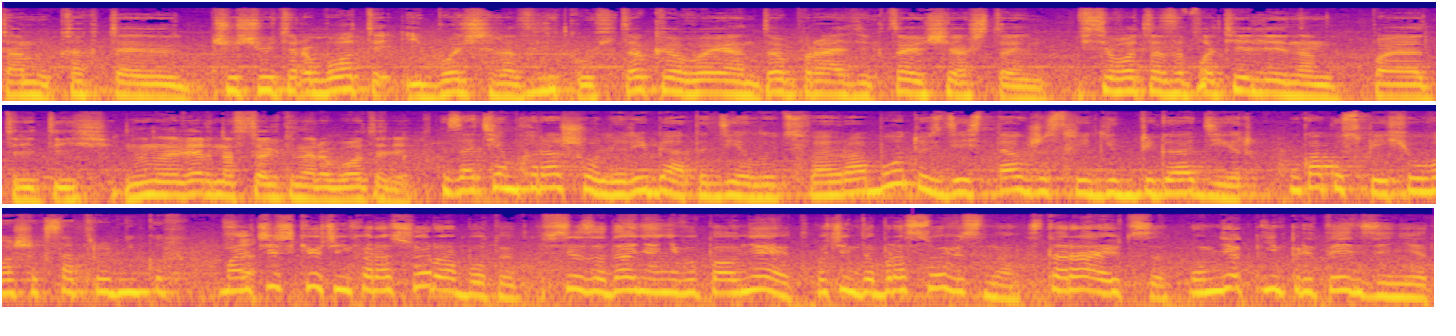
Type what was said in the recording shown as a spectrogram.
Там как-то чуть-чуть работы и больше развлекухи. То КВН, то праздник, то еще что-нибудь. Всего-то заплатили нам по 3000. Ну, наверное, столько наработали. Затем, хорошо ли ребята делают свою работу, здесь также следит бригадир. Ну, как успехи у ваших сотрудников? Мальчишки очень хорошо работают. Все задания они выполняют. Очень добросовестно, стараются. У меня к ним претензий нет.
